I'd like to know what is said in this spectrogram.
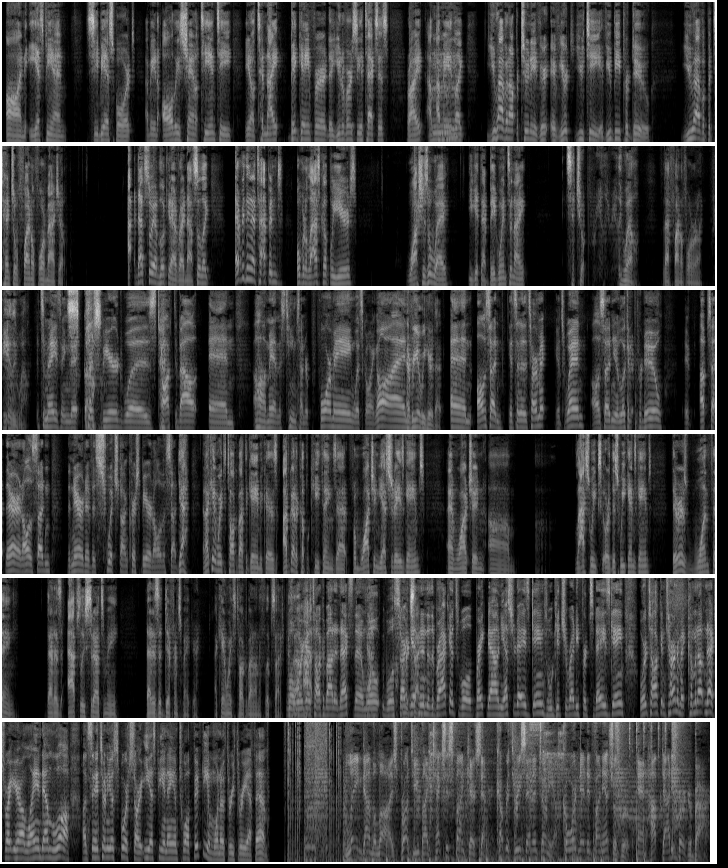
on ESPN, CBS Sports. I mean, all these channel TNT. You know, tonight big game for the University of Texas, right? I, I mean, Mhm. like, you have an opportunity if you're if you're UT, if you beat Purdue, you have a potential Final Four matchup. I, that's the way I'm looking at it right now. So like everything that's happened over the last couple of years washes away. You get that big win tonight. It sets you up really, really well for that Final Four run. Really well. It's amazing that It's Chris awesome. Beard was talked about and oh man, this team's underperforming. What's going on? Every year we hear that. and all of a sudden gets into the tournament, gets win. All of a sudden you're looking at Purdue, it upset there, and all of a sudden the narrative is switched on Chris Beard. All of a sudden, Yeah. And I can't wait to talk about the game because I've got a couple key things that from watching yesterday's games and watching um, uh, last week's or this weekend's games, there is one thing that has absolutely stood out to me that is a difference maker. I can't wait to talk about it on the flip side. Well, I- we're going to talk about it next. Then Yeah. we'll we'll start getting into the brackets. We'll break down yesterday's games. We'll get you ready for today's game. We're talking tournament coming up next, right here on Laying Down the Law on San Antonio Sports Star, ESPN AM twelve fifty and one zero three three FM. Laying Down the Law is brought to you by Texas Spine Care Center, Cover 3 San Antonio, Coordinated Financial Group, and Hopdoddy Burger Bar.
